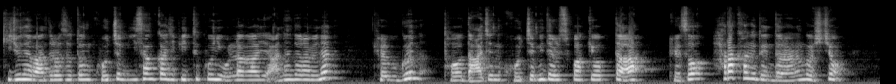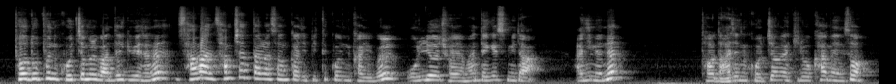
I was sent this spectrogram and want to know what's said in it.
기존에 만들었었던 고점 이상까지 비트코인이 올라가지 않는다면 결국은 더 낮은 고점이 될 수밖에 없다. 그래서 하락하게 된다는 것이죠. 더 높은 고점을 만들기 위해서는 4만 3천 달러 선까지 비트코인 가격을 올려줘야만 되겠습니다. 아니면은 더 낮은 고점을 기록하면서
